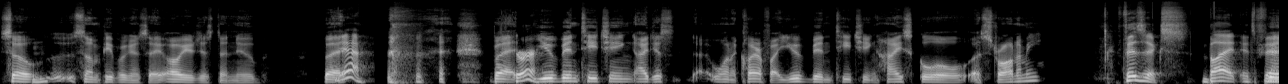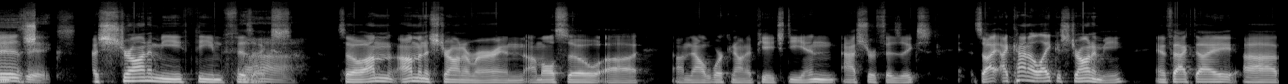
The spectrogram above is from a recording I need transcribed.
so mm-hmm. some people are going to say oh you're just a noob but yeah, but sure. you've been teaching. I just want to clarify. You've been teaching high school astronomy, physics, but it's physics, been astronomy themed physics. Ah. So I'm I'm an astronomer, and I'm also uh, I'm now working on a PhD in astrophysics. So I, I kind of like astronomy. In fact, I uh,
